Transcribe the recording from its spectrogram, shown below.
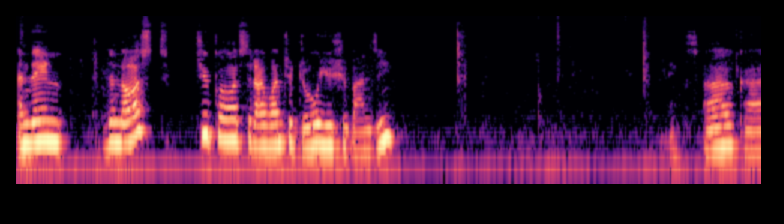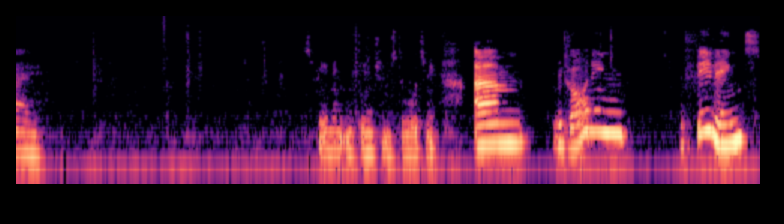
And then the last two cards that I want to draw you, Shubanji, Okay. It's feeling intentions towards me. Um, regarding the feelings,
